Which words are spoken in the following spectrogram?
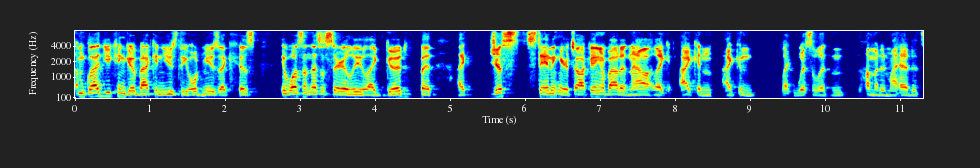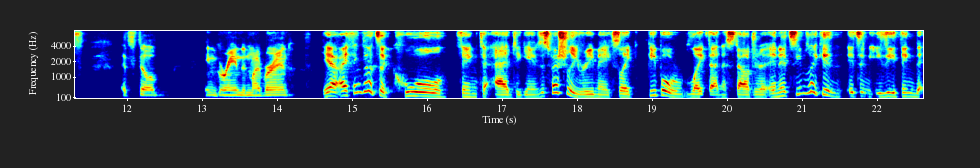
I'm glad you can go back and use the old music because it wasn't necessarily like good, but like just standing here talking about it now, like I can I can like whistle it and hum it in my head. It's it's still ingrained in my brain. Yeah, I think that's a cool thing to add to games, especially remakes. Like people like that nostalgia, and it seems like it, it's an easy thing to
